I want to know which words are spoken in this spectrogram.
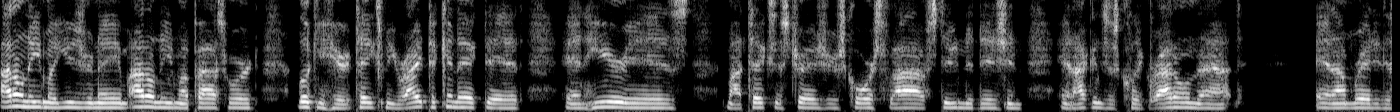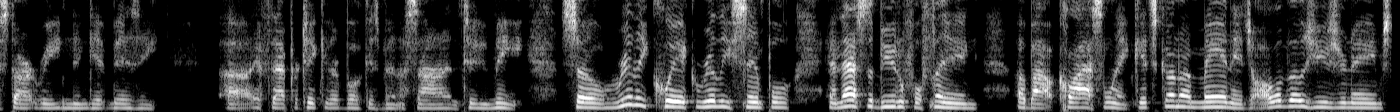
I don't need my username. I don't need my password. Looky here, it takes me right to ConnectEd, and here is my Texas Treasures Course 5 Student Edition, and I can just click right on that, and I'm ready to start reading and get busy. Uh, if that particular book has been assigned to me. So really quick, really simple, and that's the beautiful thing about ClassLink. It's going to manage all of those usernames,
